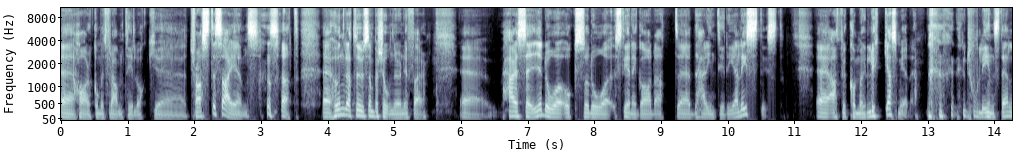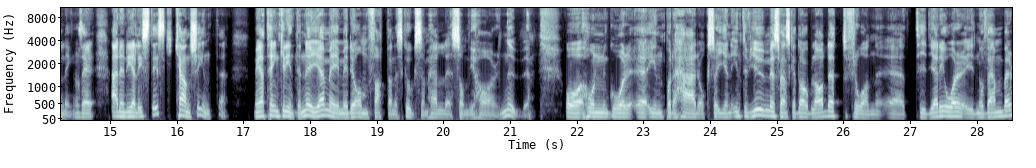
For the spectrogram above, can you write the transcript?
eh, har kommit fram till och eh, trust the science. så att eh, 100 000 personer ungefär. Eh, här säger då också då Stenegard att det här inte är realistiskt. Att vi kommer lyckas med det. Rolig inställning. Hon säger, är den realistisk? Kanske inte. Men jag tänker inte nöja mig med det omfattande skuggsamhälle som vi har nu. Och Hon går eh, in på det här också i en intervju med Svenska Dagbladet från eh, tidigare i år, i november,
